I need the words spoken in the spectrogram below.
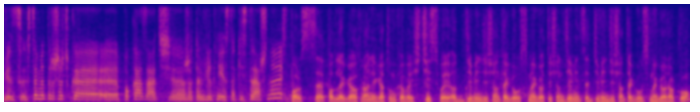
Więc chcemy troszeczkę e, pokazać, e, że ten wilk nie jest taki straszny. W Polsce podlega ochronie gatunkowej ścisłej od 98 1998 roku,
